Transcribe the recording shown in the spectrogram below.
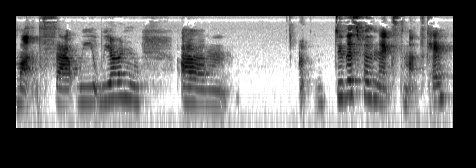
month that we, we are in, um, do this for the next month, okay?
